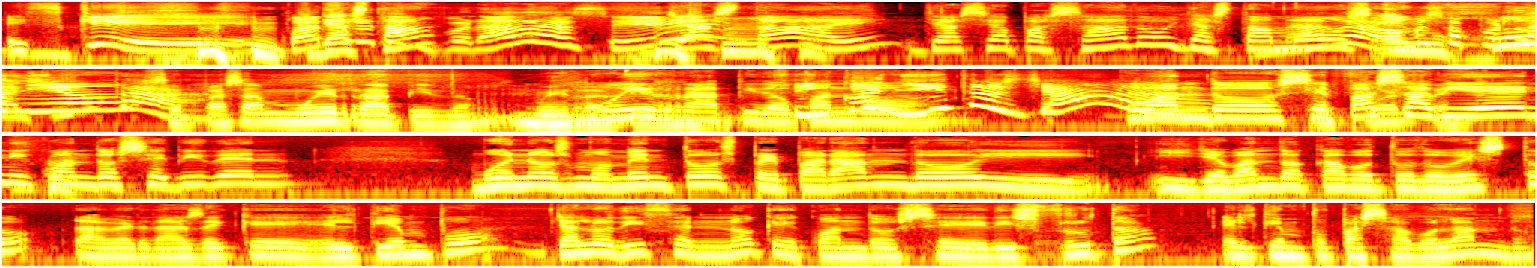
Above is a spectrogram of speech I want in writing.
Es que cuatro ¿Ya está? temporadas, ¿eh? Ya está, ¿eh? Ya se ha pasado, ya estamos Nada, en vamos a por la junio. Se pasa muy rápido, muy rápido. Muy rápido. Cinco cuando, añitos ya. Cuando se Qué pasa fuerte. bien y cuando se viven buenos momentos preparando y, y llevando a cabo todo esto, la verdad es de que el tiempo, ya lo dicen, ¿no? Que cuando se disfruta, el tiempo pasa volando.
